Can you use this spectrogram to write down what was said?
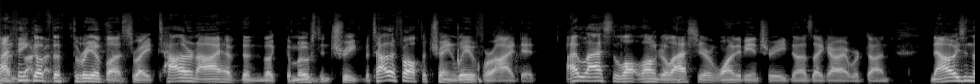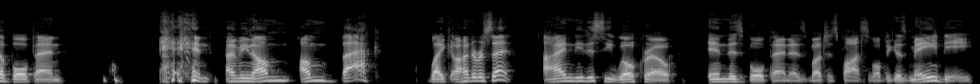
I, I think of the three of us, right? Tyler and I have been like the most intrigued, but Tyler fell off the train way before I did. I lasted a lot longer last year, wanted to be intrigued, and I was like, all right, we're done. Now he's in the bullpen, and I mean, I'm I'm back like 100. percent I need to see Wil Crowe in this bullpen as much as possible because maybe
